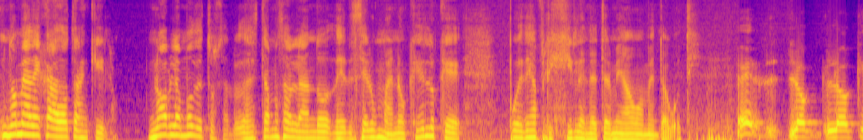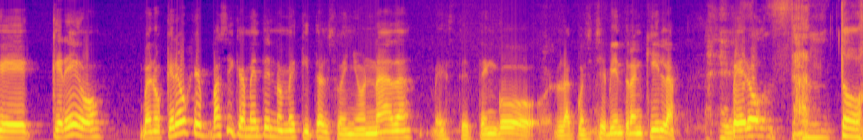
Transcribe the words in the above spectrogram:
no me ha dejado tranquilo. No hablamos de tu salud, estamos hablando del ser humano. ¿Qué es lo que puede afligirle en determinado momento a Guti? lo, lo que creo, bueno, creo que básicamente no me quita el sueño nada. Este, tengo la conciencia bien tranquila. Pero santo.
